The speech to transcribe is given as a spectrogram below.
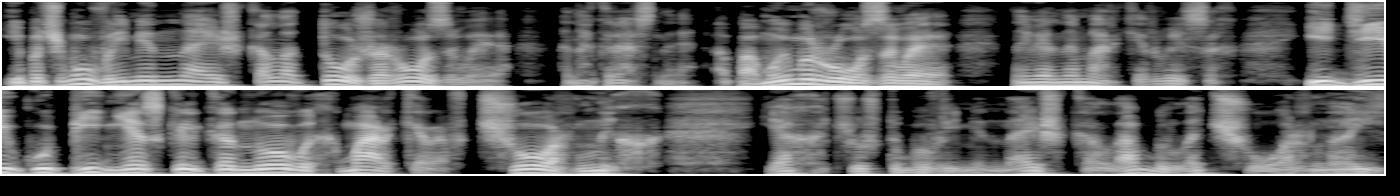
И почему временная шкала тоже розовая? Она красная, а, по-моему, розовая. Наверное, маркер высох. Иди и купи несколько новых маркеров, черных. Я хочу, чтобы временная шкала была черной.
